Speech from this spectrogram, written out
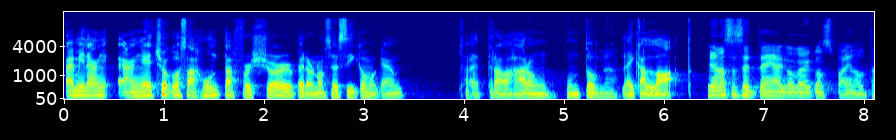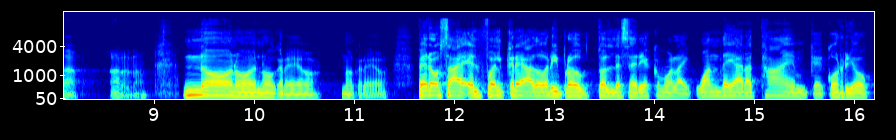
I mean, han, han, hecho cosas juntas for sure, pero no sé si como que han, ¿sabes? Trabajaron juntos no. like a lot. Yo no sé si tiene algo que ver con Spinal Tap. I don't know. No, no, no creo. No creo. Pero, o sea, él fue el creador y productor de series como like One Day at a Time, que corrió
